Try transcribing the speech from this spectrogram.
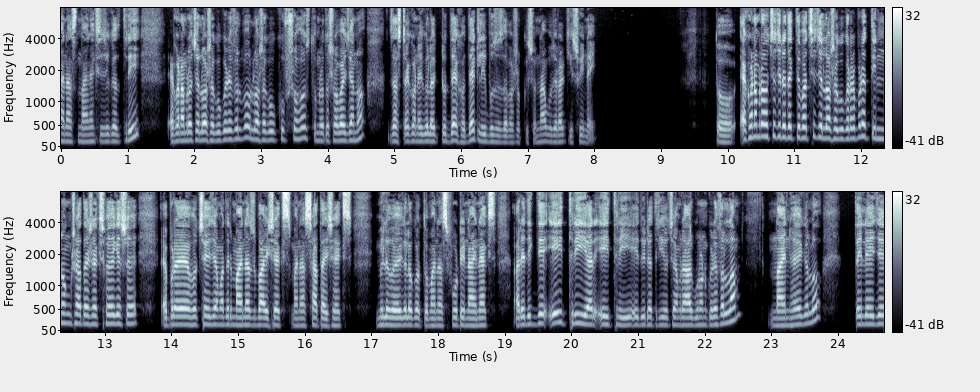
minus nine x is equal three এখন আমরা হচ্ছে লসাগু করে ফেলব। লসাগু খুব সহজ, তোমরা তো সবাই জানো। জাস্ট এখন এগুলো একটু দেখো, দেখলেই বুঝে যাবে সবকিছু। না বোঝার আর কিছুই নাই। তো এখন আমরা হচ্ছে যেটা দেখতে পাচ্ছি যে লসাগু করার পরে তিন নং সাতাইশ এক্স হয়ে গেছে। এরপরে হচ্ছে এই যে আমাদের মাইনাস বাইশ এক্স মাইনাস সাতাইশ এক্স, মিলে হয়ে গেল কত? Minus forty nine x. আর এদিক দিয়ে এই থ্রি আর এই থ্রি এই দুইটা থ্রি হচ্ছে আমরা আর গুণন করে ফেললাম। নাইন হয়ে গেল। তাইলে এই যে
